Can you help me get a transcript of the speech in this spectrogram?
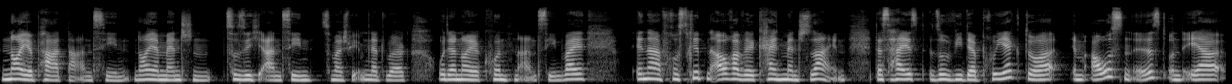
neue Partner anziehen, neue Menschen zu sich anziehen, zum Beispiel im Network oder neue Kunden anziehen, weil in einer frustrierten Aura will kein Mensch sein. Das heißt, so wie der Projektor im Außen ist und er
